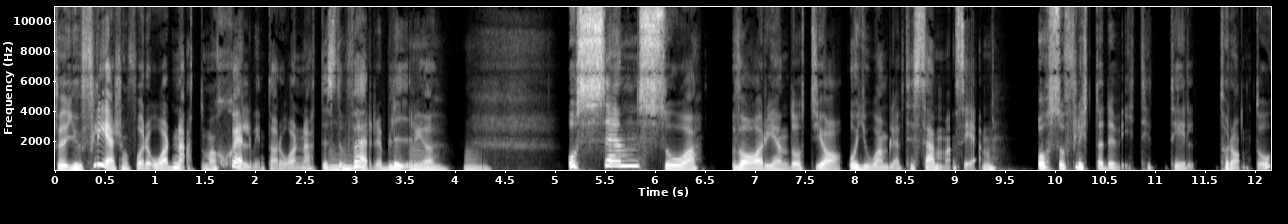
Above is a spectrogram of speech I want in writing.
För ju fler som får det ordnat och man själv inte har det ordnat, desto Mm. värre blir det ju. Mm. Mm. Och sen så var det ju ändå att jag och Johan blev tillsammans igen. Och så flyttade vi till, till Toronto.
